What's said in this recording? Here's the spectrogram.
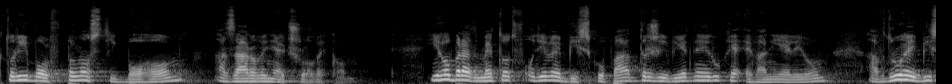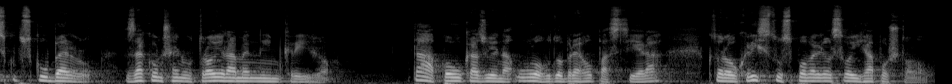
ktorý bol v plnosti Bohom a zároveň aj človekom. Jeho brat Metod v odeve biskupa drží v jednej ruke evanielium a v druhej biskupskú berlu, zakončenú trojramenným krížom. Tá poukazuje na úlohu dobrého pastiera, ktorou Kristus poveril svojich apoštolov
